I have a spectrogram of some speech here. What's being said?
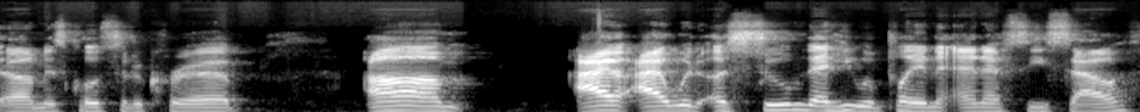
Um, it's close to the crib. Um, I I would assume that he would play in the NFC South.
